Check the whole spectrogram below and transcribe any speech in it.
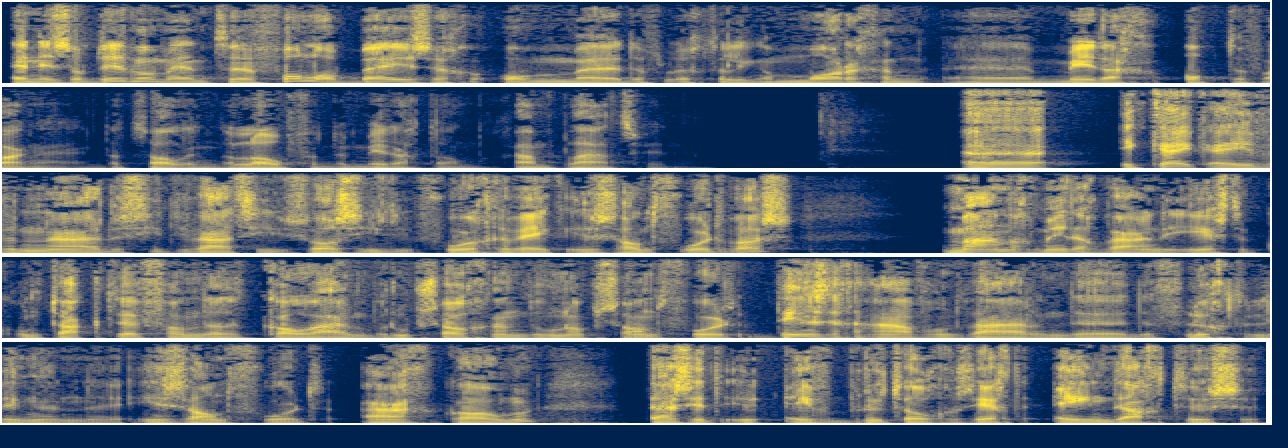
En is op dit moment volop bezig om de vluchtelingen morgenmiddag op te vangen. Dat zal in de loop van de middag dan gaan plaatsvinden. Ik kijk even naar de situatie zoals die vorige week in Zandvoort was. Maandagmiddag waren de eerste contacten van dat het COA een beroep zou gaan doen op Zandvoort. Dinsdagavond waren de, de vluchtelingen eh, in Zandvoort aangekomen. Daar zit even bruto gezegd één dag tussen.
